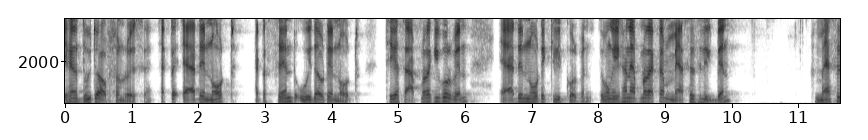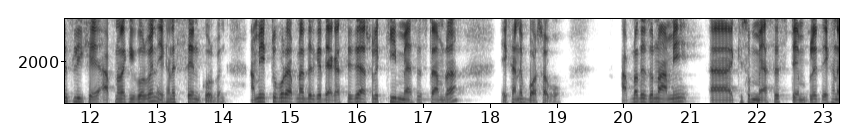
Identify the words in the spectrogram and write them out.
এখানে দুইটা অপশন রয়েছে। একটা অ্যাড এ নোট একটা সেন্ড উইদাউট এ নোট ঠিক আছে? আপনারা কি করবেন? অ্যাড এ নোটে ক্লিক করবেন। এবং এখানে আপনারা একটা মেসেজ লিখবেন। মেসেজ লিখে আপনারা কি করবেন? এখানে সেন্ড করবেন। আমি একটু পরে আপনাদেরকে দেখাচ্ছি যে আসলে কি মেসেজটা আমরা এখানে বসাবো। আপনাদের জন্য আমি কিছু মেসেজ টেমপ্লেট এখানে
